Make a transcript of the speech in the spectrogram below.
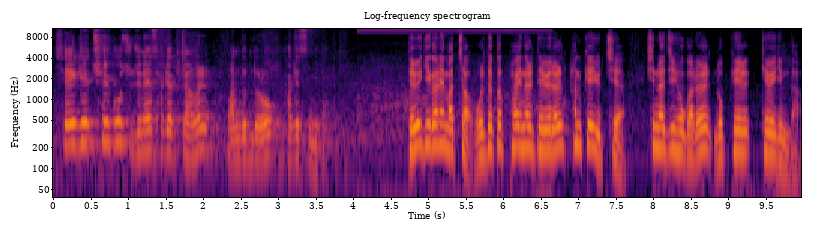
세계 최고 수준의 사격장을 만들도록 하겠습니다. 대회 기간에 맞춰 월드컵 파이널 대회를 함께 유치해 시너지 효과를 높일 계획입니다.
